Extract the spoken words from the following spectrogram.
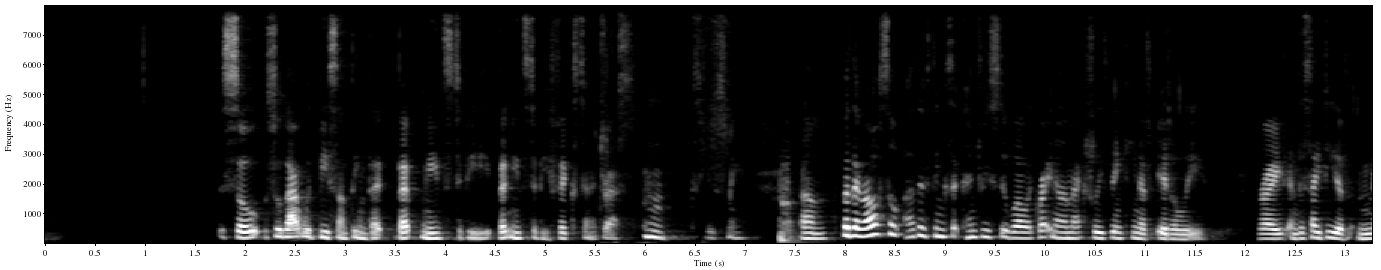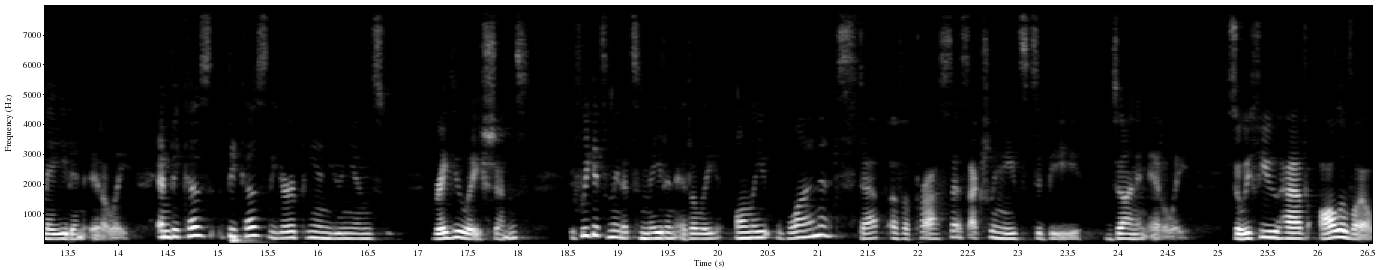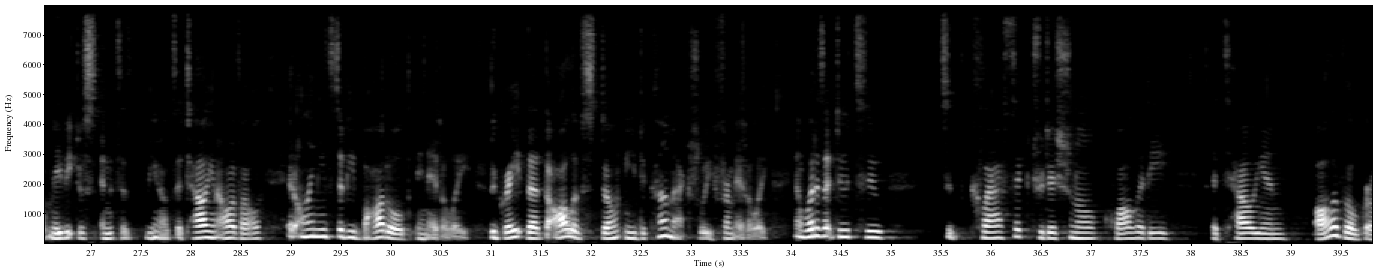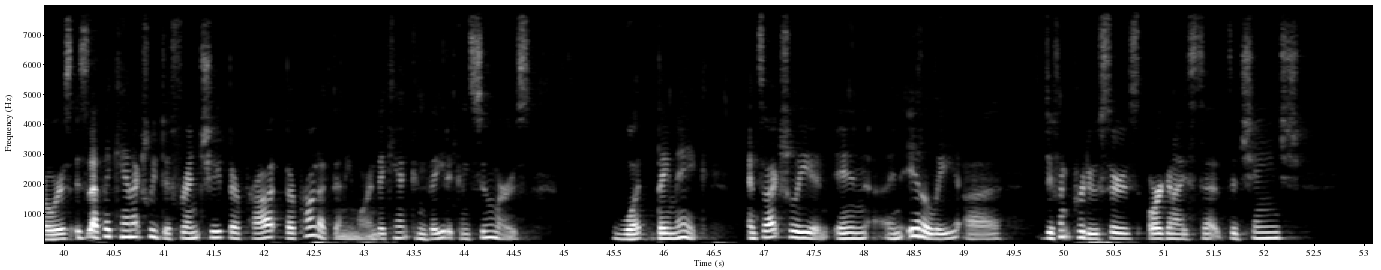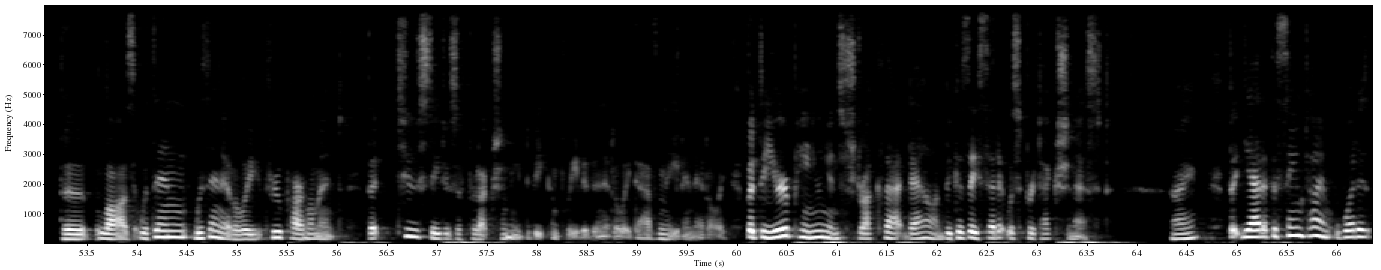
so so that would be something that that needs to be that needs to be fixed and addressed. Excuse me. Um, but there are also other things that countries do well. Like right now, I'm actually thinking of Italy, right, and this idea of made in Italy. And because because the European Union's regulations, if we get something that's made in Italy, only one step of a process actually needs to be done in Italy. So if you have olive oil, maybe just and it's a, you know it's Italian olive oil, it only needs to be bottled in Italy. The great that the olives don't need to come actually from Italy. And what does that do to to classic traditional quality Italian olive oil growers is that they can't actually differentiate their pro- their product anymore and they can't convey to consumers what they make. And so, actually, in in, in Italy, uh, different producers organized to, to change the laws within within Italy through Parliament that two stages of production need to be completed in Italy to have made in Italy. But the European Union struck that down because they said it was protectionist, right? But yet, at the same time, what is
